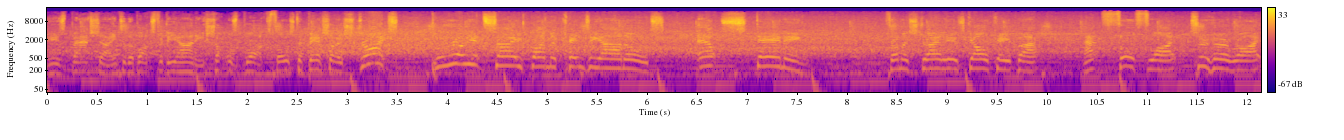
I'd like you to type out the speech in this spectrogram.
Here's Basho into the box for Diani. Shot was blocked. Falls to Basho. Strikes. Brilliant save by Mackenzie Arnolds outstanding from Australia's goalkeeper at full flight to her right,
